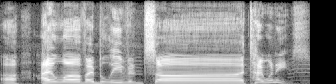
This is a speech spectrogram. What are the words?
Uh, I love. I believe it's uh, Taiwanese.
